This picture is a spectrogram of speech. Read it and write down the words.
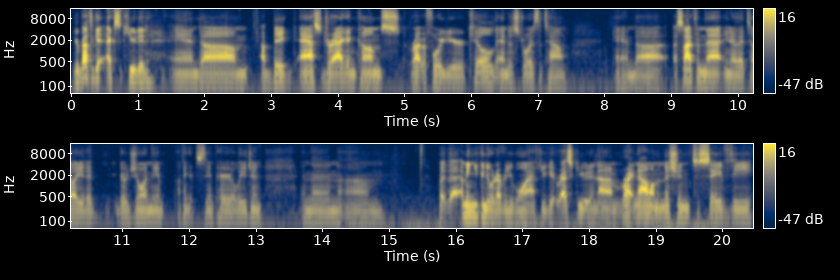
you're about to get executed, and um, a big ass dragon comes right before you're killed and destroys the town. And uh, aside from that, you know they tell you to go join the I think it's the Imperial Legion, and then. Um, but I mean, you can do whatever you want after you get rescued. And um, right now, I'm on the mission to save the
